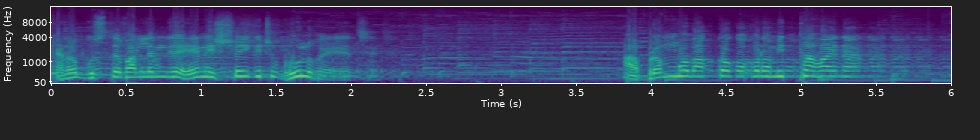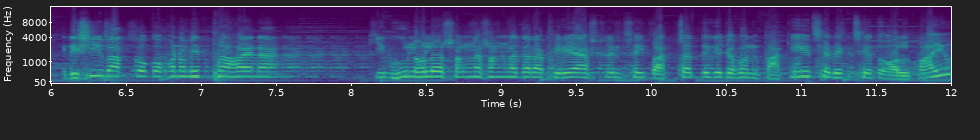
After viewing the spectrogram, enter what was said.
কেন বুঝতে পারলেন যে নিশ্চয়ই কিছু ভুল হয়েছে? আর ব্রহ্ম বাক্য কখনো মিথ্যা হয় না ঋষি বাক্য কখনো মিথ্যা হয় না। কি ভুল হলো সঙ্গে সঙ্গে তারা ফিরে আসলেন, সেই বাচ্চার দিকে যখন তাকিয়েছে, দেখছে তো অল্পায়ু।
